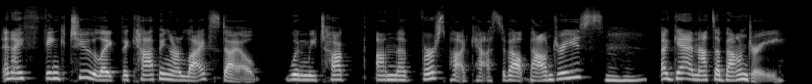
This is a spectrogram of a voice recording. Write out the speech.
And I think too, like the capping our lifestyle, when we talked on the first podcast about boundaries, mm-hmm. again, that's a boundary,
